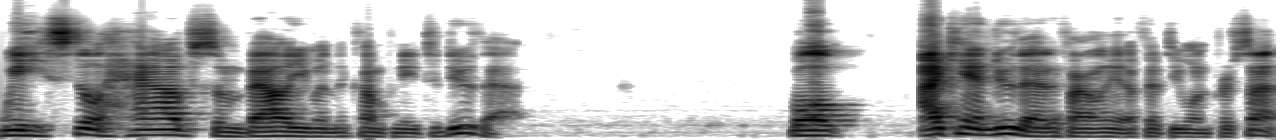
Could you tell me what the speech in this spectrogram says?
we still have some value in the company to do that. Well, I can't do that if I only have 51%.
